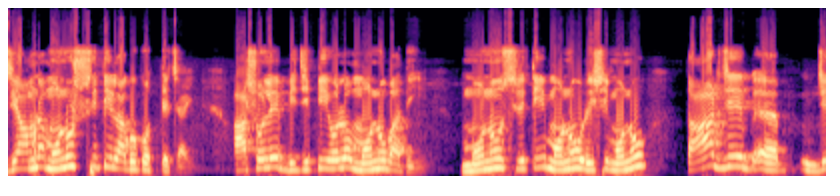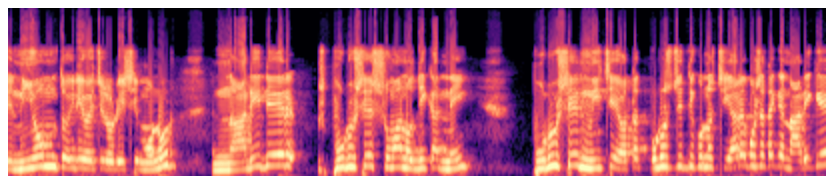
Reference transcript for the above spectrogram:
যে, আমরা মনুস্মৃতি লাগু করতে চাই। আসলে বিজেপি হলো মনুবাদী। মনু স্মৃতি, মনু, ঋষি মনু, তার যে যে নিয়ম তৈরি হয়েছিল ঋষি মনুর, নারীদের পুরুষের সমান অধিকার নেই। পুরুষের নিচে, অর্থাৎ পুরুষ যদি কোনো চেয়ারে বসে থাকে, নারীকে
